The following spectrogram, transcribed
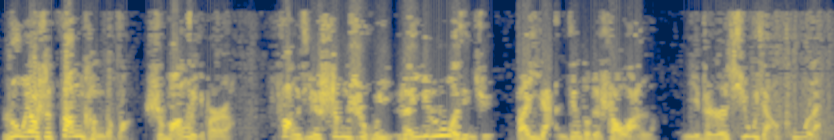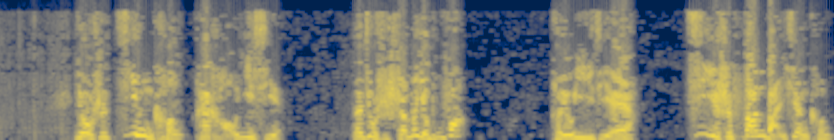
如果要是脏坑的话，是往里边啊放进生石灰，人一落进去，把眼睛都得烧完了。你这人休想出来。要是净坑还好一些，那就是什么也不放。可有一节呀，既是翻板陷坑，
